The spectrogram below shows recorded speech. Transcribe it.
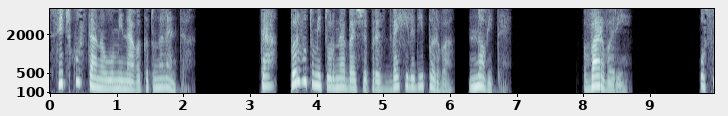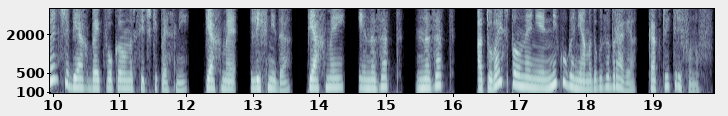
Всичко станало минава като на лента. Та, първото ми турне беше през 2001, новите. Варвари. Освен, че бях бек-вокъл на всички песни, пяхме Лихнида, пяхме и назад, назад, а това изпълнение никога няма да го забравя, както и Трифонов.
